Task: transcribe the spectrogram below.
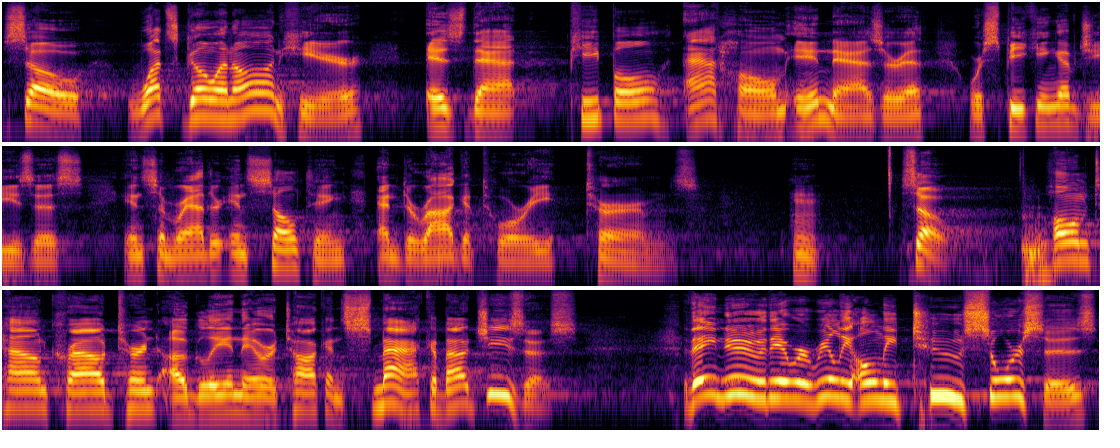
So, what's going on here is that people at home in Nazareth were speaking of Jesus in some rather insulting and derogatory terms. Hmm. So, hometown crowd turned ugly and they were talking smack about Jesus. They knew there were really only two sources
